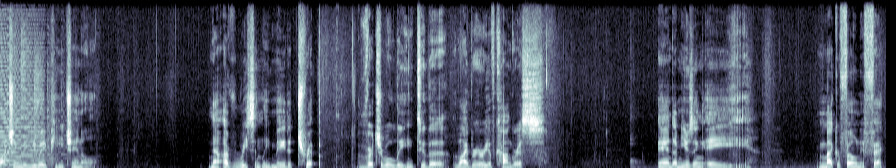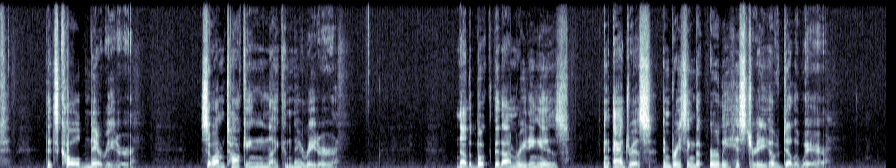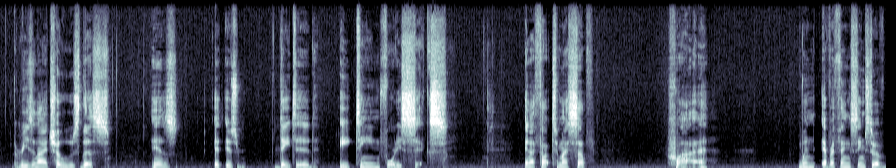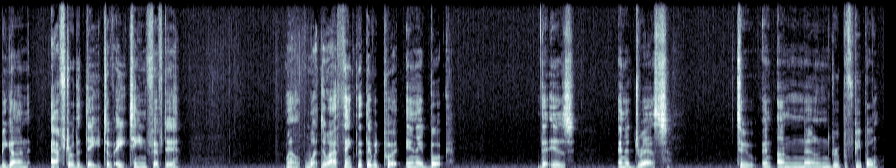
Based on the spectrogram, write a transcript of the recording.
watching the UAP channel. Now, I've recently made a trip virtually to the Library of Congress, and I'm using a microphone effect that's called narrator. So I'm talking like a narrator. Now, the book that I'm reading is an address embracing the early history of Delaware. The reason I chose this is it is dated 1846. And I thought to myself, why, when everything seems to have begun after the date of 1850, well, what do I think that they would put in a book that is an address to an unknown group of people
